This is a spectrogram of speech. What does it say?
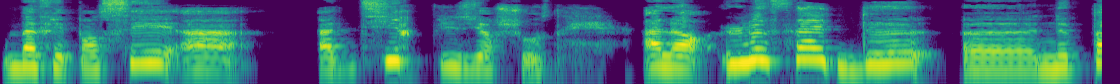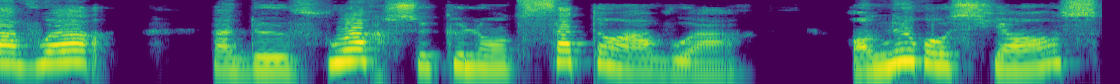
m'a fait penser à dire plusieurs choses. Alors, le fait de euh, ne pas voir, enfin, de voir ce que l'on s'attend à voir. En neurosciences,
